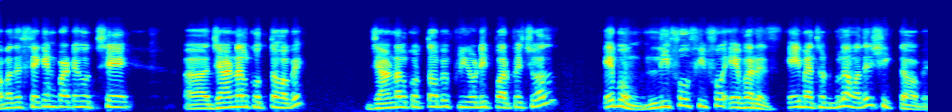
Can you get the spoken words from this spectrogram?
আমাদের সেকেন্ড পার্টে হচ্ছে জার্নাল করতে হবে। জার্নাল করতে হবে পিরিয়ডিক পারপেচুয়াল এবং লিফো ফিফো এভারেজ এই মেথডগুলো আমাদের শিখতে হবে।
